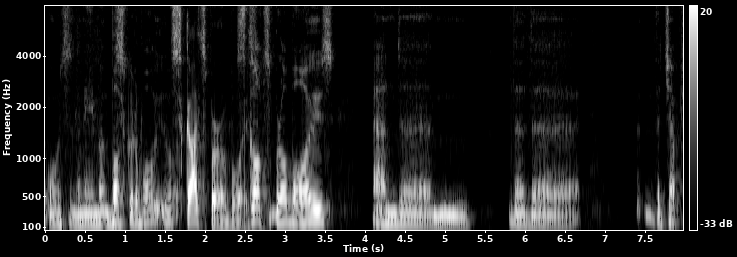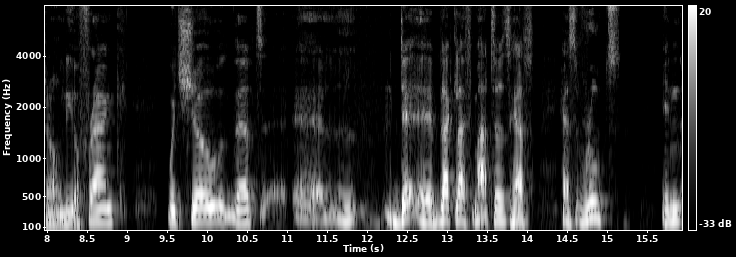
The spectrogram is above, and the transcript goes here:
what's the name of Boscoro Boys? Scottsboro Boys. Scottsboro Boys, and um, the the the chapter on Leo Frank, which show that uh, uh, Black Lives Matters has has roots in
